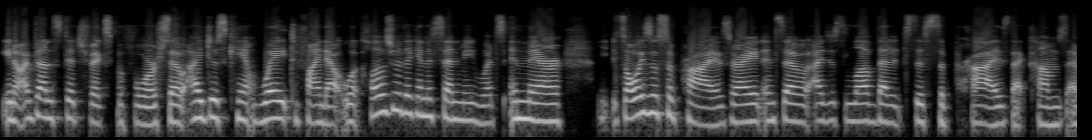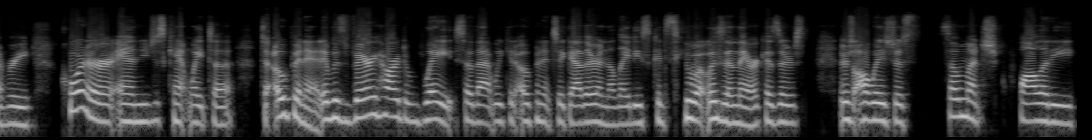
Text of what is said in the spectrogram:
you know i've done stitch fix before so i just can't wait to find out what clothes are they going to send me what's in there. It's always a surprise right? And so i just love that it's this surprise that comes every quarter and you just can't wait to to open it. It was very hard to wait so that we could open it together and the ladies could see what was in there because there's there's always just so much quality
